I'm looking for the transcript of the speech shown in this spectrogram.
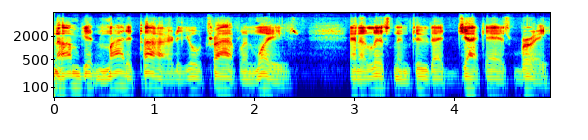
and I'm getting mighty tired of your trifling ways and of listening to that jackass Bray.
